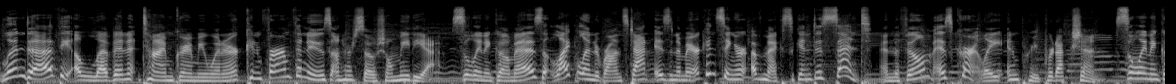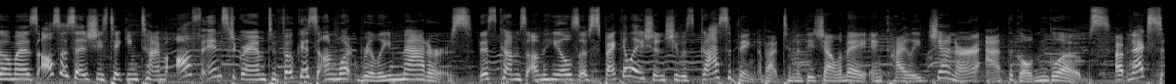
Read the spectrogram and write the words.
Linda, the 11 time Grammy winner, confirmed the news on her social media. Selena Gomez, like Linda Ronstadt, is an American singer of Mexican descent, and the film is currently in pre production. Selena Gomez also says she's taking time off Instagram to focus on what really matters. This comes on the heels of speculation she was gossiping about Timothée Chalamet and Kylie Jenner at the Golden Globes. Up next,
